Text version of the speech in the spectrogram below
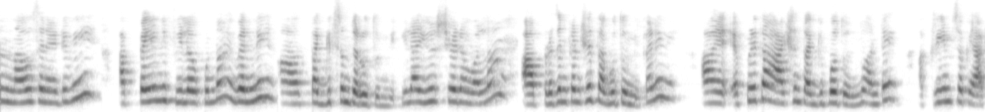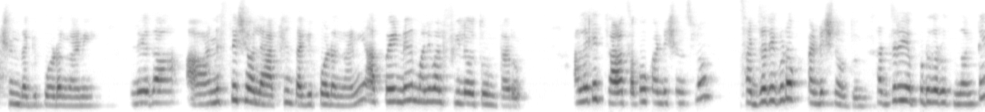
ఉన్న నర్వ్స్ అనేటివి ఆ పెయిన్ని ఫీల్ అవ్వకుండా ఇవన్నీ తగ్గించడం జరుగుతుంది. ఇలా యూజ్ చేయడం వల్ల ఆ ప్రజెంట్ కండిషన్ తగ్గుతుంది. కానీ ఆ ఎప్పుడైతే ఆ యాక్షన్ తగ్గిపోతుందో అంటే ఆ క్రీమ్స్ యొక్క యాక్షన్ తగ్గిపోవడం కానీ లేదా ఆ అనస్థేషియా వాళ్ళ యాక్షన్ తగ్గిపోవడం కానీ ఆ పెయిన్ అనేది మళ్ళీ వాళ్ళు ఫీల్ అవుతూ ఉంటారు. అలాగే చాలా తక్కువ కండిషన్స్లో సర్జరీ కూడా ఒక కండిషన్ అవుతుంది. సర్జరీ ఎప్పుడు జరుగుతుందంటే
